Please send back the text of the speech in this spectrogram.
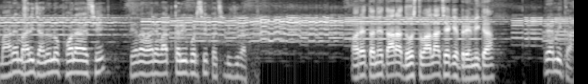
મારે મારી જાનુનો ફોન આવ્યો છે. પહેલાં મારે વાત કરવી પડશે પછી બીજી વાત. અરે તને તારા દોસ્ત વાલા છે કે પ્રેમિકા? પ્રેમિકા.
